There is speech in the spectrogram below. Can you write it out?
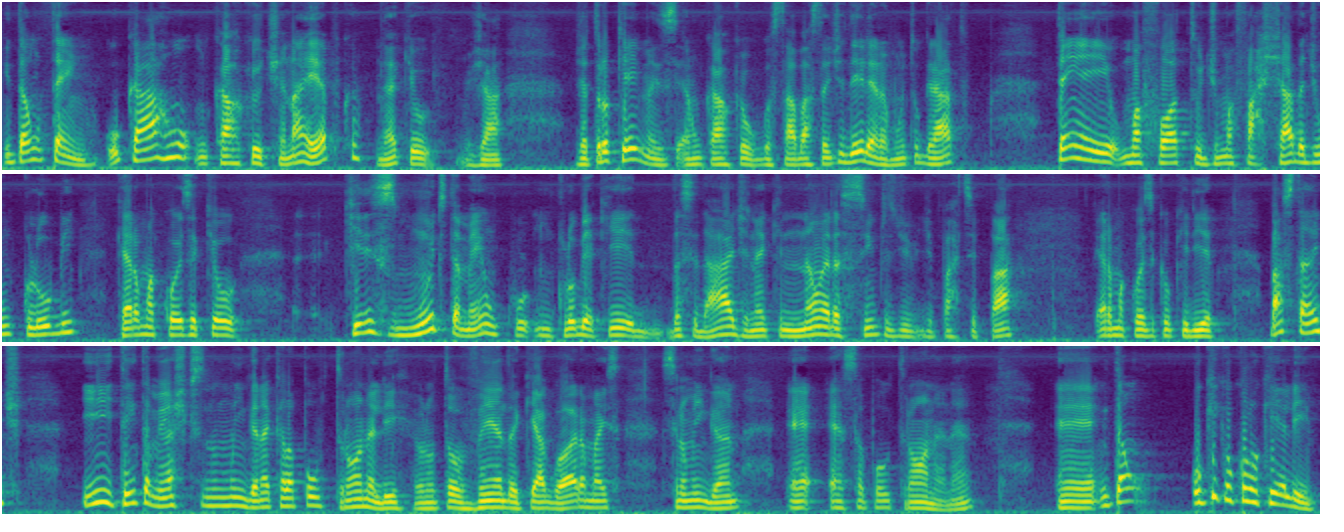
Então tem o carro, um carro que eu tinha na época, né, que eu já já troquei, mas era um carro que eu gostava bastante dele, era muito grato. Tem aí uma foto de uma fachada de um clube, que era uma coisa que eu quis muito também, um, um clube aqui da cidade, né, que não era simples de, de participar, era uma coisa que eu queria bastante. E tem também, acho que se não me engano, aquela poltrona ali. Eu não estou vendo aqui agora, mas se não me engano, é essa poltrona, né? É, então, o que, que eu coloquei ali?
